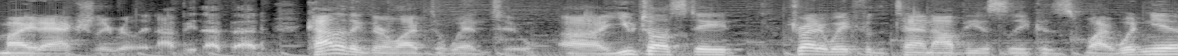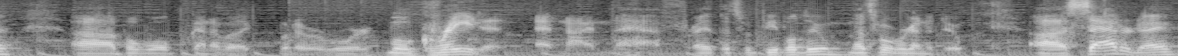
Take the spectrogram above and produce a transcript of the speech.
might actually really not be that bad. Kind of think they're live to win too. Uh, Utah State try to wait for the ten, obviously, because why wouldn't you? Uh, but we'll kind of like whatever we we'll grade it at nine and a half, right? That's what people do. That's what we're gonna do. Uh, Saturday,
